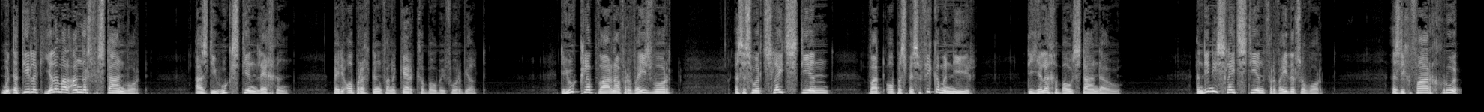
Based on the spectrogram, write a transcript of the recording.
moet natuurlik heeltemal anders verstaan word as die hoeksteenlegging by die oprigting van 'n kerkgebou byvoorbeeld. Die hoekklip waarna verwys word is 'n soort sluitsteen wat op 'n spesifieke manier die hele gebou staande hou. Indien die sluitsteen verwyder sou word, is die gevaar groot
